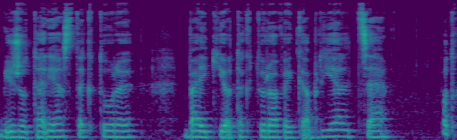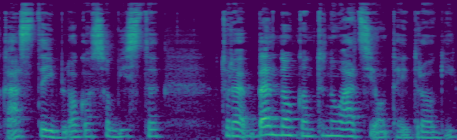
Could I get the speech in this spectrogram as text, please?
biżuteria z tektury, bajki o tekturowej Gabrielce, podcasty i blog osobisty, które będą kontynuacją tej drogi,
